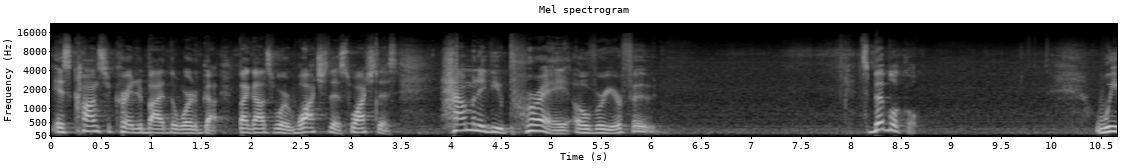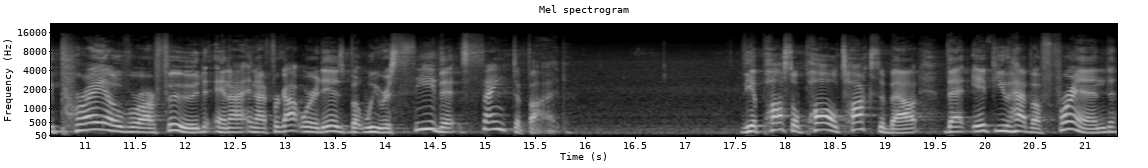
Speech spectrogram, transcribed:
is consecrated by the word of God, by God's word. Watch this, watch this. How many of you pray over your food? It's biblical. We pray over our food, and I, and I forgot where it is, but we receive it sanctified. The Apostle Paul talks about that if you have a friend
